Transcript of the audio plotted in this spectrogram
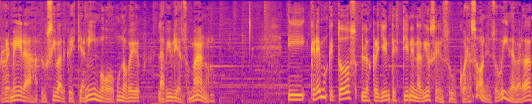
remera alusiva al cristianismo, o uno ve la Biblia en su mano. Y creemos que todos los creyentes tienen a Dios en su corazón, en su vida, ¿verdad?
